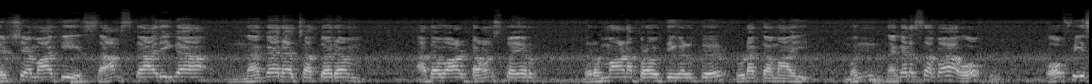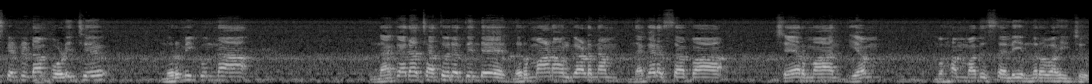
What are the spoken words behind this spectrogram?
ലക്ഷ്യമാക്കി സാംസ്കാരിക നഗര ചത്വരം അഥവാ ടൗൺ സ്ക്വയർ നിർമ്മാണ പ്രവൃത്തികൾക്ക് തുടക്കമായി. മുൻ നഗരസഭ ഓഫീസ് കെട്ടിടം പൊളിച്ച് നിർമ്മിക്കുന്ന നഗര ചതുരത്തിന്റെ നിർമ്മാണോദ്ഘാടനം നഗരസഭ ചെയർമാൻ എം. മുഹമ്മദ് സലീം നിർവഹിച്ചു.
